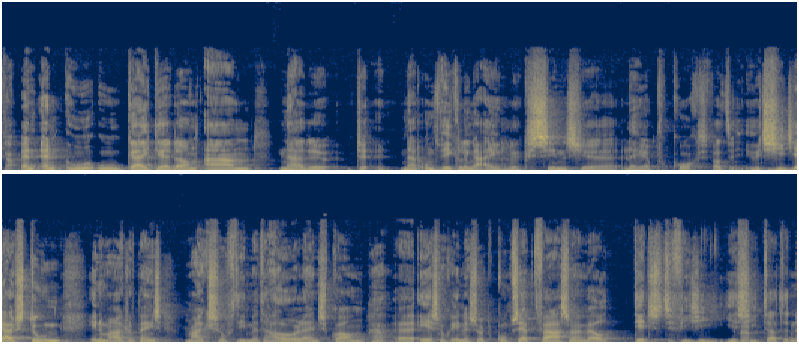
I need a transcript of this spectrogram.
Ja. En, en hoe, hoe kijk je dan aan naar de, de, naar de ontwikkelingen eigenlijk sinds je Lea hebt verkocht? Want je ziet juist toen in de markt opeens Microsoft die met de HoloLens kwam. Ja. Uh, eerst nog in een soort conceptfase, maar wel, dit is de visie. Je Ja. ziet dat. En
